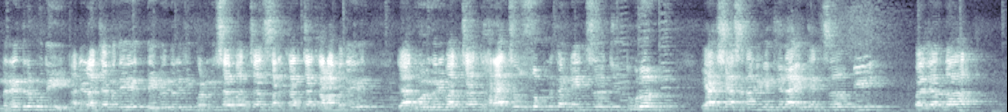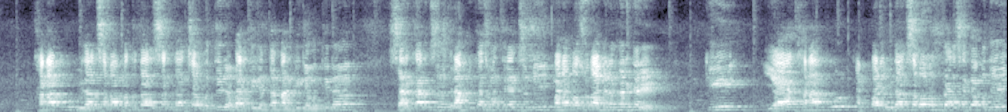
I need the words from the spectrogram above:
नरेंद्र मोदी आणि राज्यामध्ये देवेंद्रजी फडणवीस साहेबांच्या सरकारच्या काळामध्ये या गोरगरिबांच्या घराचं स्वप्न करण्याचं जे धोरण या शासनाने घेतलेलं आहे त्यांचं मी पहिल्यांदा खानापूर विधानसभा मतदारसंघाच्या वतीनं भारतीय जनता पार्टीच्या वतीनं सरकारचं ग्रामविकास मंत्र्यांचं मी मनापासून अभिनंदन करेन की या खानापूर आटपाडी विधानसभा मतदारसंघामध्ये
